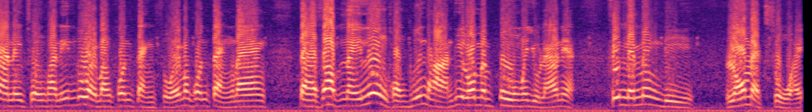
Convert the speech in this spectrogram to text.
งานในเชิงพาณิชย์ด้วย บางคนแต่งสวย บางคนแต่งแรง แต่สำหรับในเรื่องของพื้นฐานที่รถมันปูมาอยู่แล้วเนี่ยฟิตเมนต์แม่งดีล้อแม็กสวย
